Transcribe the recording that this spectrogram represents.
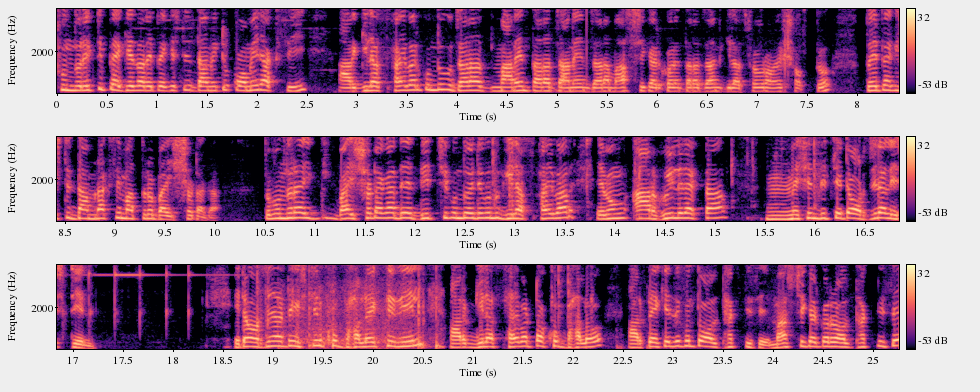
সুন্দর একটি প্যাকেজ আর এই প্যাকেজটির দাম একটু কমই রাখছি। আর গিলাস ফাইবার কিন্তু যারা মারেন, তারা জানেন, যারা মাছ শিকার করেন, তারা জানেন গিলাস ফাইবার অনেক শক্ত। তো এই প্যাকেজটির দাম রাখছি মাত্র বাইশশো টাকা। তো বন্ধুরা এই বাইশশো টাকা দিয়ে দিচ্ছি কিন্তু এটা কিন্তু গিলাস ফাইবার এবং আর হুইলের একটা মেশিন দিচ্ছে, এটা অরিজিনাল স্টিল এটা অরিজিনাল একটা স্টিল খুব ভালো একটি রিল, আর গিলাস ফাইবারটা খুব ভালো, আর প্যাকেজে কিন্তু অল থাকতেছে। মাছ শিকার করার অল থাকতেছে,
